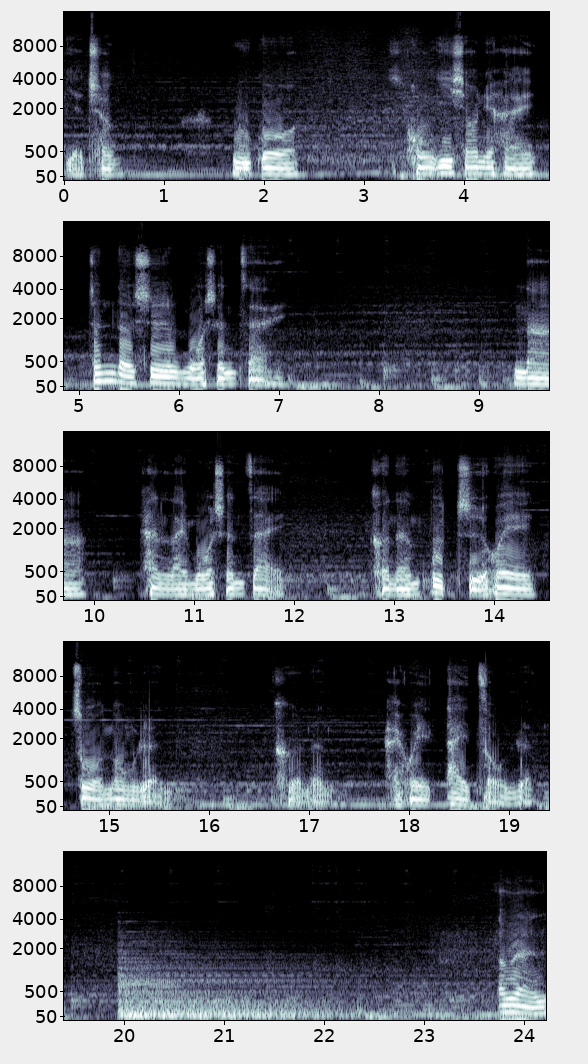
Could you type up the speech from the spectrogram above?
别称。如果红衣小女孩，真的是魔神仔，那看来魔神仔可能不只会捉弄人，可能还会带走人。当然，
